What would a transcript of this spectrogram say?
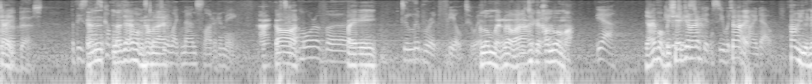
ใช่ Manslaughter at best. But these And last couple แล้ว of จะให้ผม fires ทำอะไร don't feel like manslaughter to me. อะก็ It's got more of ไป a deliberate feel to อาร it. มณ์เหมือนแบบว่าให้ไปเข้าร่วมเหรอ Yeah. อยากให้ผมไป Get เช็ค into ใช่ the ไหม circuit and see what you ใช่ can find out. เข้าไปอยู่ใน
